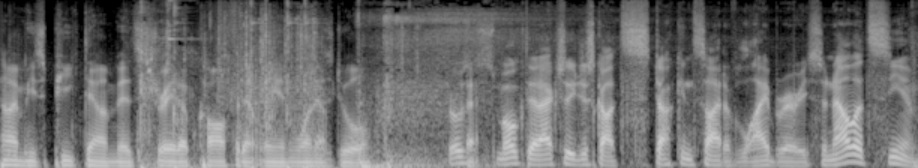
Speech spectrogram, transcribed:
time he's peeked down mid straight up confidently and won his duel. Throws a smoke that actually just got stuck inside of library. So now let's see him.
